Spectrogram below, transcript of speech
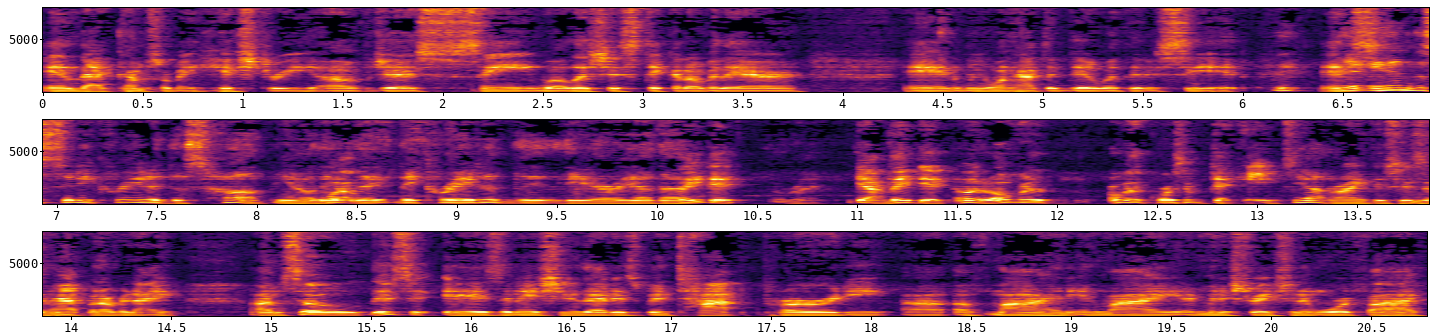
And that comes from a history of just saying, well, let's just stick it over there and we won't have to deal with it to see it. And, and the city created this hub. You know, they, Well- they, they created the, the area that They did. Right. Yeah, they did Oh, over over the course of decades. Yeah. right. This doesn't happen overnight. Um, so this is an issue that has been top priority uh, of mine in my administration in Ward Five.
